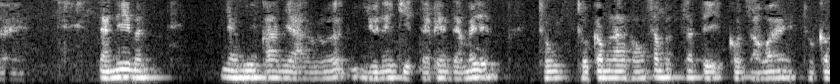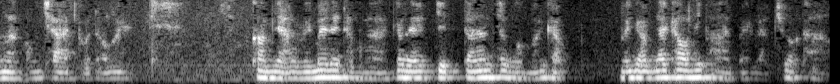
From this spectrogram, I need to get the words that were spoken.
เลย แต่นี่มันยังมีความอยากหรืออยู่ในจิต แต่เพียงแต่ไม่ถูกถูกกำลังของสติกดเอาไว้ ถูกกำลังของฌานกดเอาไว้ ความอยากเลยไม่ได้ทำงาน ก็เลยจิตตอนนั้นสงบเหมือนกับ เหมือนกับได้เข้านิพพานไปแบบชั่วคราว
